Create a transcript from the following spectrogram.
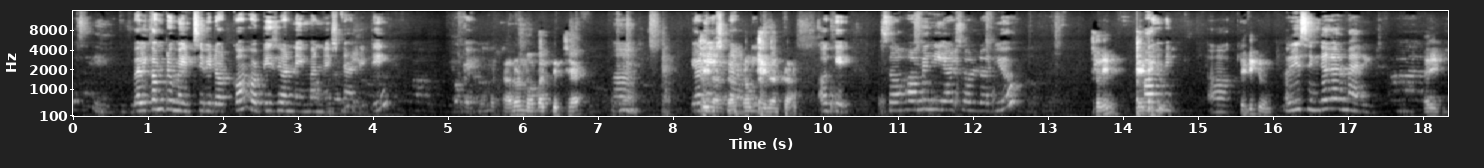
Welcome to maidcv.com. What is your name and nationality? Okay. Harun Mohammad Dilshan, Uh, your Sri Lanka, from Sri nationality. Lanka. Okay. So how many years old are you? Sorry? How 32. many? Okay. 32. Are you single or married? Married.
